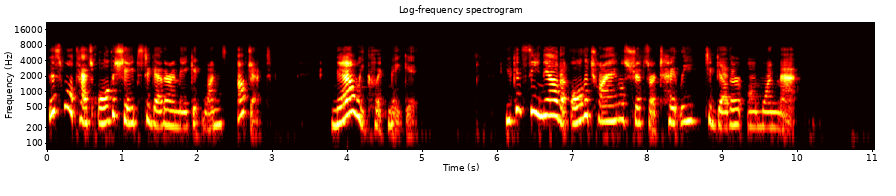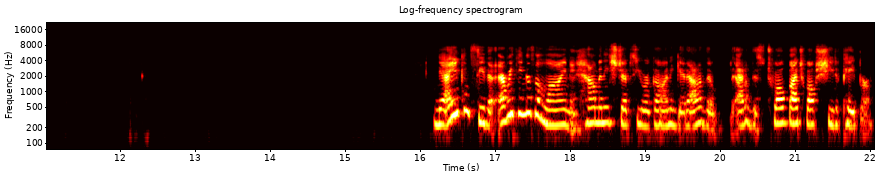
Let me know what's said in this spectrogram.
This will attach all the shapes together and make it one object. Now we click make it. You can see now that all the triangle strips are tightly together on one mat. Now you can see that everything is aligned and how many strips you are going to get out of the out of this 12 by 12 sheet of paper.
